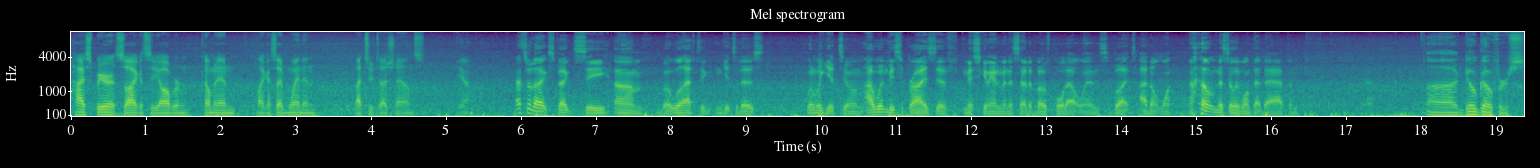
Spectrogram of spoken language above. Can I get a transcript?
high spirits. So I could see Auburn coming in, like I said, winning by two touchdowns. Yeah, that's what I expect to see. Um, but we'll have to get to those when we get to them. I wouldn't be surprised if Michigan and Minnesota both pulled out wins, but I don't want I don't necessarily want that to happen. Uh, go Gophers.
